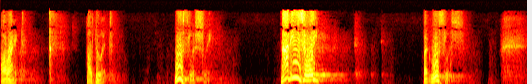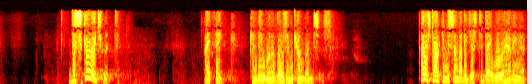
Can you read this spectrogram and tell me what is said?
all right, I'll do it. Ruthlessly. Not easily, but ruthless. Discouragement, I think, can be one of those encumbrances. I was talking to somebody just today. We were having a,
